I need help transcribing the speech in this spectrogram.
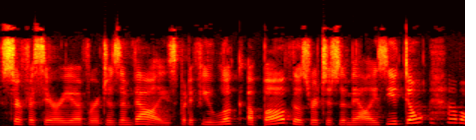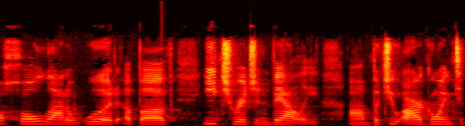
surface area of ridges and valleys. But if you look above those ridges and valleys, you don't have a whole lot of wood above each ridge and valley. Um, but you are going to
